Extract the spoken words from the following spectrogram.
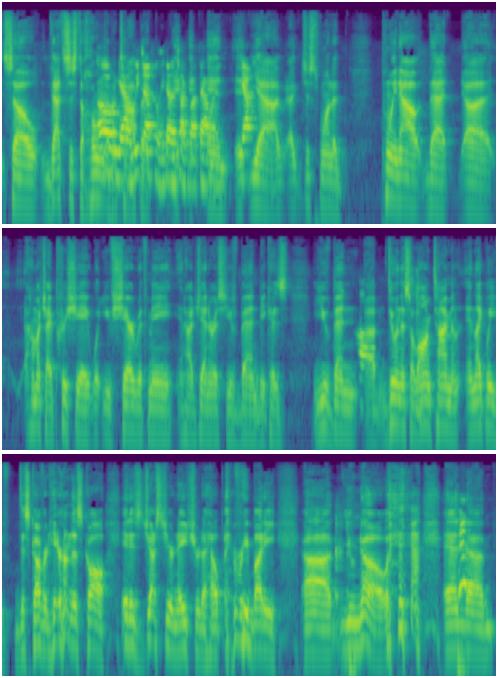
so that's just a whole. Oh yeah, topic. we definitely got to talk about that and one. It, yep. Yeah, I, I just want to point out that uh, how much I appreciate what you've shared with me and how generous you've been because you've been oh. uh, doing this a long time and, and, like we've discovered here on this call it is just your nature to help everybody uh, you know and um,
